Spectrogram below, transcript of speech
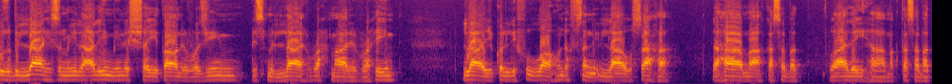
आउज़बिल्लिमिनशैतानरजीम बसमीम ला युकल्लिफ़ुल्लाहु नफ्सन इल्ला वसाहा लहा मा कसबत व अलैहा मक्तसबत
